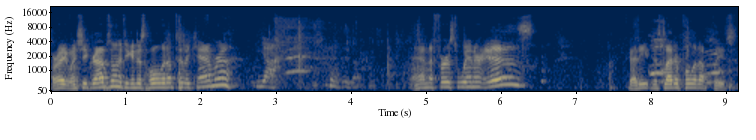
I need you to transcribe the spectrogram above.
All right, when she grabs one, if you can just hold it up to the camera. Yeah. And the first winner is Betty. Just let her pull it up, please.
